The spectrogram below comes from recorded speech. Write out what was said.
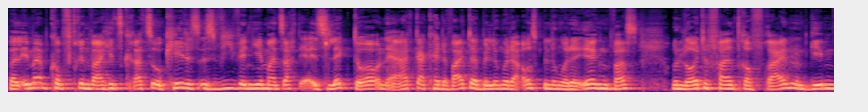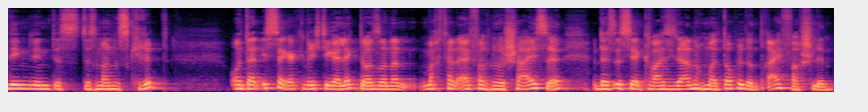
weil immer im Kopf drin war ich jetzt gerade so, okay, das ist wie wenn jemand sagt, er ist Lektor und er hat gar keine Weiterbildung oder Ausbildung oder irgendwas und Leute fallen drauf rein und geben denen den, das, das Manuskript und dann ist er gar kein richtiger Lektor, sondern macht halt einfach nur Scheiße und das ist ja quasi da nochmal doppelt und dreifach schlimm.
